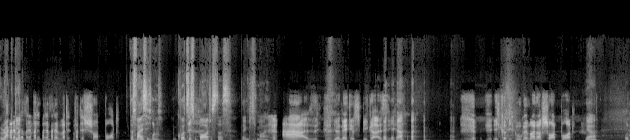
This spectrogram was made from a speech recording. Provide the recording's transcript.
Rugby. Warte, warte, warte, warte, warte, warte. Was ist Shortboard? Das weiß ich nicht. Ein kurzes Board ist das, denke ich mal. Ah, you're a native speaker, als ich. ja. Ich, ich google mal nach Shortboard. Ja und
